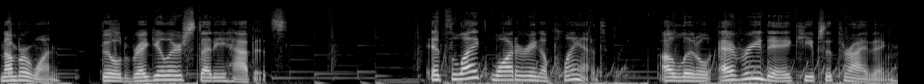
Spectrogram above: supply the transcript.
Number one, build regular study habits. It's like watering a plant. A little every day keeps it thriving.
